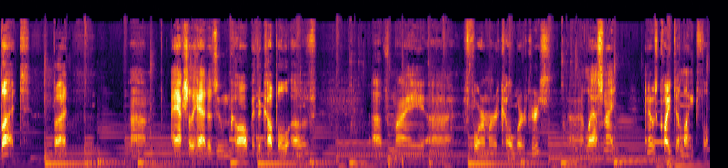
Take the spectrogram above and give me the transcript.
But but um, I actually had a Zoom call with a couple of of my uh, former coworkers uh, last night, and it was quite delightful.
